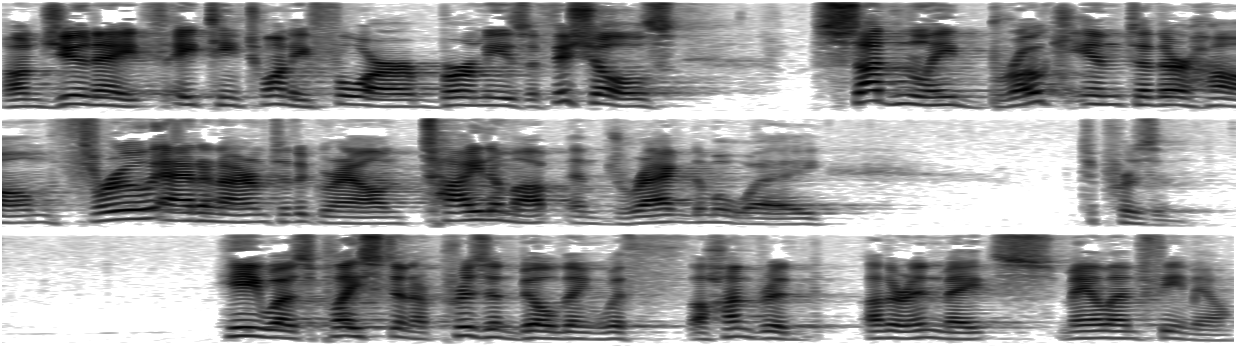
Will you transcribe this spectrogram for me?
on June 8th, 1824, Burmese officials suddenly broke into their home, threw Adoniram to the ground, tied him up, and dragged him away to prison. He was placed in a prison building with a hundred other inmates, male and female.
